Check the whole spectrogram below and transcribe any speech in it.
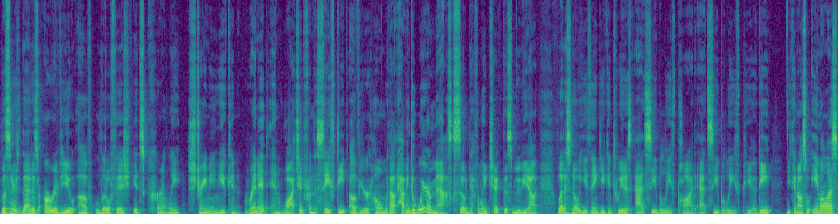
Listeners, that is our review of Little Fish. It's currently streaming. You can rent it and watch it from the safety of your home without having to wear a mask. So definitely check this movie out. Let us know what you think. You can tweet us at SeeBeliefPod at SeeBeliefPod. You can also email us,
